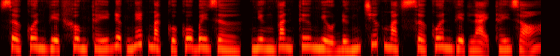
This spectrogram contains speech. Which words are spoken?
Sở quân Việt không thấy được nét mặt của cô bây giờ, nhưng Văn Tư Miểu đứng trước mặt sở quân Việt lại thấy rõ.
